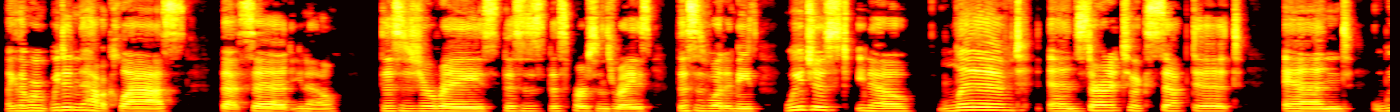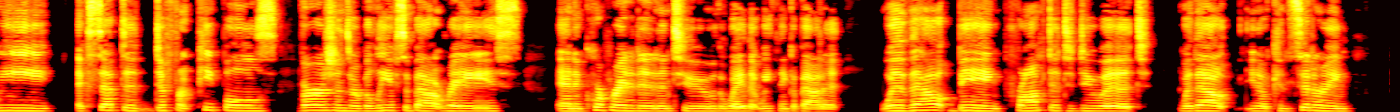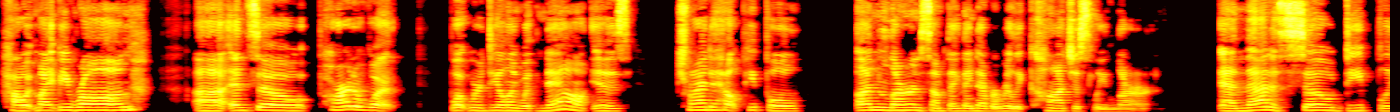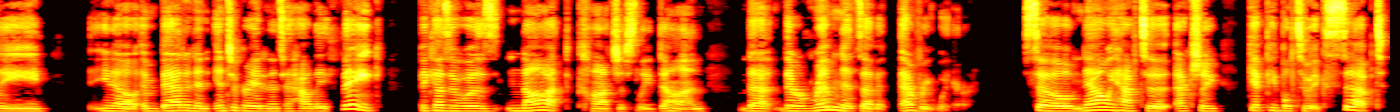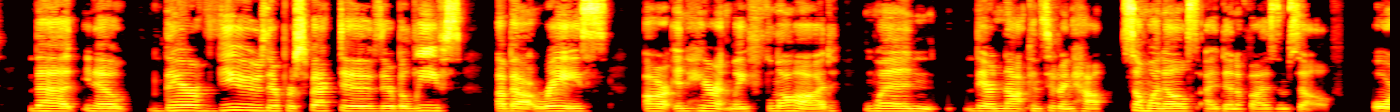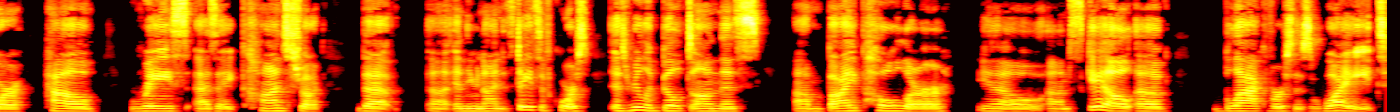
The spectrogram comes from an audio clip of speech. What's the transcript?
Like were, we didn't have a class that said, you know, this is your race, this is this person's race, this is what it means. We just, you know, lived and started to accept it and we accepted different people's versions or beliefs about race and incorporated it into the way that we think about it without being prompted to do it, without, you know, considering how it might be wrong. Uh, and so part of what what we're dealing with now is trying to help people unlearn something they never really consciously learned. And that is so deeply, you know, embedded and integrated into how they think because it was not consciously done that there are remnants of it everywhere. So now we have to actually get people to accept that, you know, their views, their perspectives, their beliefs about race are inherently flawed when they're not considering how someone else identifies themselves or how race as a construct that uh, in the United States, of course, is really built on this um, bipolar, you know, um, scale of black versus white,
